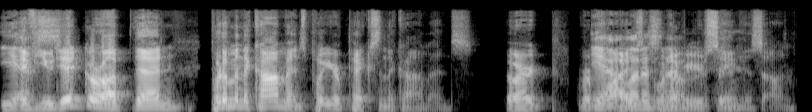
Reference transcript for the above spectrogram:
yes. If you did grow up then, put them in the comments. Put your picks in the comments or replies us to whatever know. you're seeing this on.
